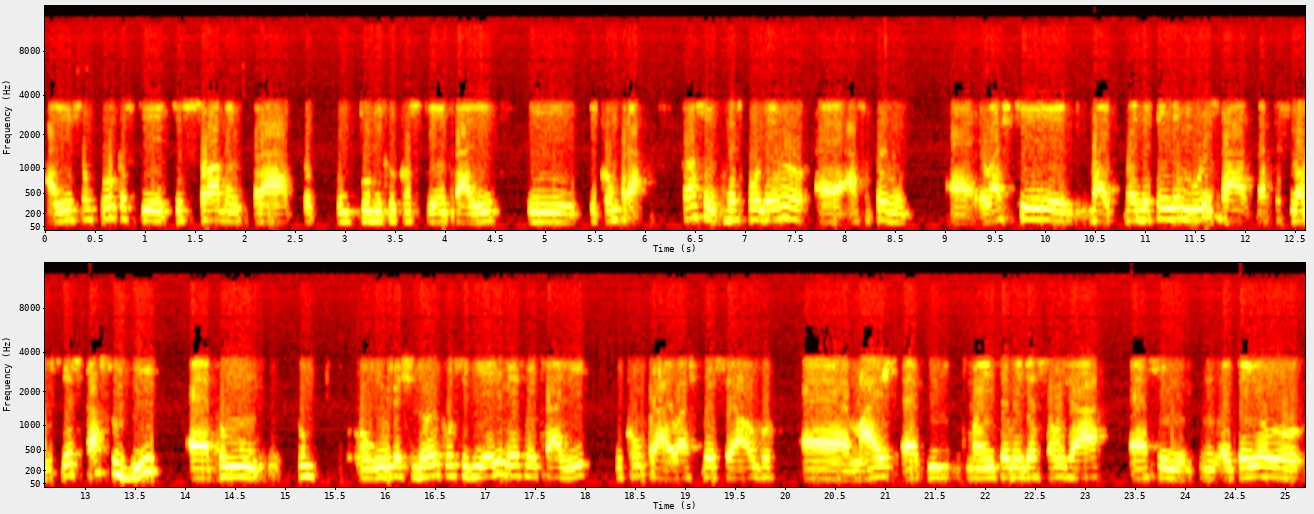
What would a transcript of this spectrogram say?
Ali são poucas que, que sobem para o público conseguir entrar ali e, e comprar. Então, assim, respondendo é, a sua pergunta, é, eu acho que vai, vai depender muito da, da liquidez para subir é, para um, um, um, investidor conseguir ele mesmo entrar ali e comprar. Eu acho que vai ser algo é, mais é, uma intermediação já é assim, eu tenho,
